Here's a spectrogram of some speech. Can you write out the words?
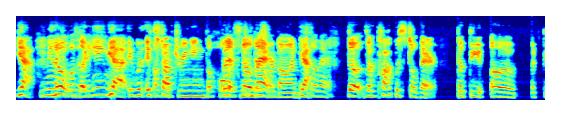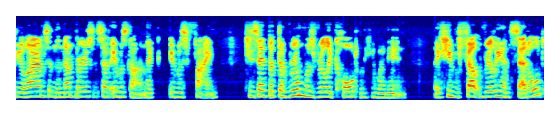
Yeah, You mean like no, it wasn't like ringing? yeah, it was. It Okay. stopped ringing. The whole But like numbers there. were gone. It's yeah, still there. the the clock was still there, but the uh like the alarms and the numbers and stuff, it was gone. Like it was fine. He said, but the room was really cold when he went in. Like he felt really unsettled,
